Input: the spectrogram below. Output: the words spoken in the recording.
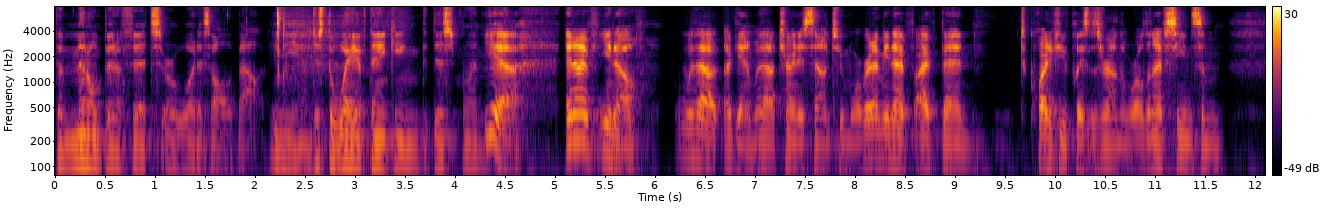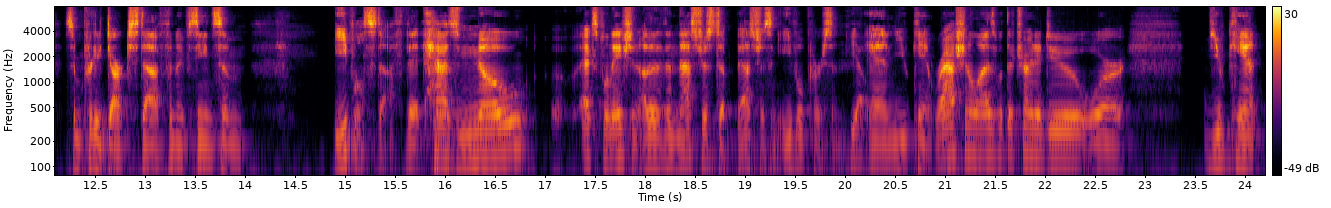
the mental benefits are what it's all about in the end. Just the way of thinking, the discipline. Yeah, and I've you know without again without trying to sound too morbid, I mean I've I've been to quite a few places around the world, and I've seen some some pretty dark stuff, and I've seen some evil stuff that has no explanation other than that's just a that's just an evil person, Yep. and you can't rationalize what they're trying to do, or you can't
